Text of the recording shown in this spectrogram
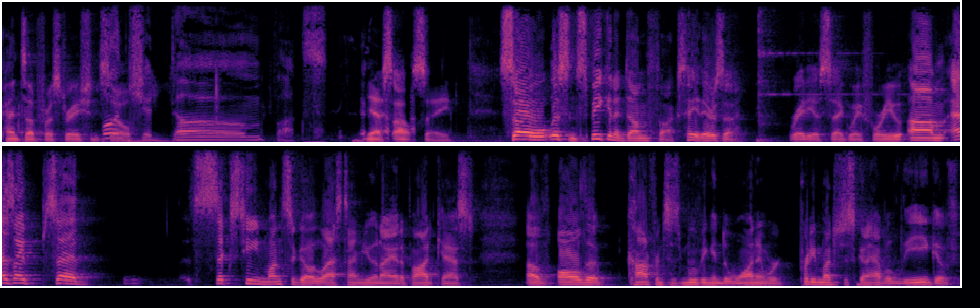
pent up frustration. So Bunch of dumb fucks. yes, I'll say. So listen, speaking of dumb fucks, hey, there's a radio segue for you. Um, as I said 16 months ago, the last time you and I had a podcast, of all the conferences moving into one, and we're pretty much just going to have a league of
